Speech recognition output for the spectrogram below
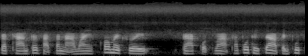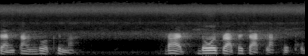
ประทานพระศาสนาไว้ก็ไม่เคย ปรากฏว่าพระพุทธเจ้าเป็นผู้แต่งตั้งนิโรธขึ้นมา ได้โดยปราศจากหลักเหตุผล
